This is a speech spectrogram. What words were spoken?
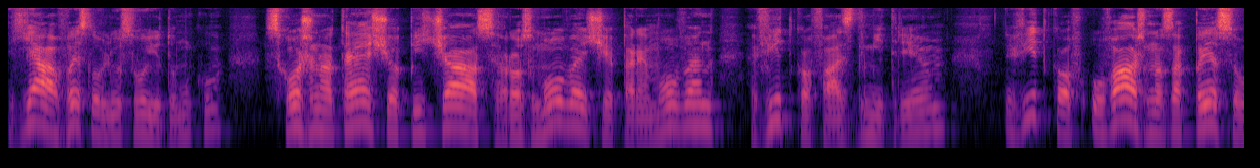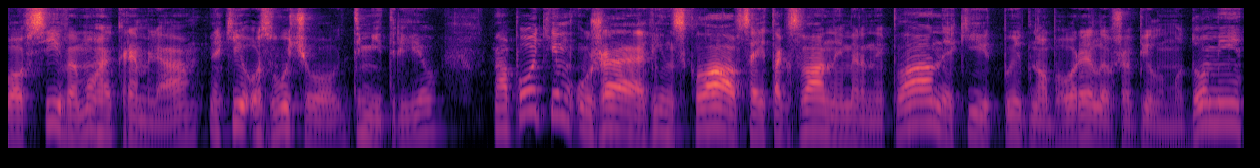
я висловлю свою думку, схоже на те, що під час розмови чи перемовин Віткофа з Дмитрієм Вітков уважно записував всі вимоги Кремля, які озвучував Дмитрієв. А потім уже він склав цей так званий мирний план, який відповідно обговорили вже в Білому домі,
